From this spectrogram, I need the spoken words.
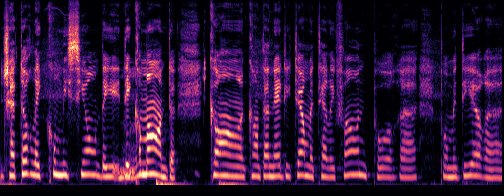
j'adore les commissions des, des mhm. commandes. Quand, quand, un éditeur me téléphone pour, euh, pour me dire euh,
